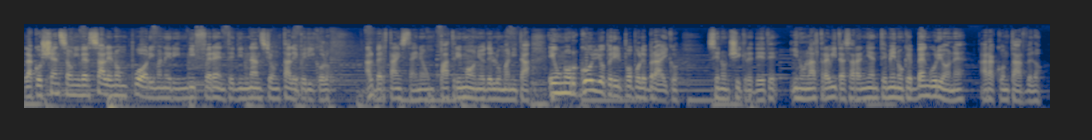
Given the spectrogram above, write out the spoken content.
La coscienza universale non può rimanere indifferente dinanzi a un tale pericolo. Albert Einstein è un patrimonio dell'umanità e un orgoglio per il popolo ebraico. Se non ci credete, in un'altra vita sarà niente meno che Ben Gurion eh, a raccontarvelo.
